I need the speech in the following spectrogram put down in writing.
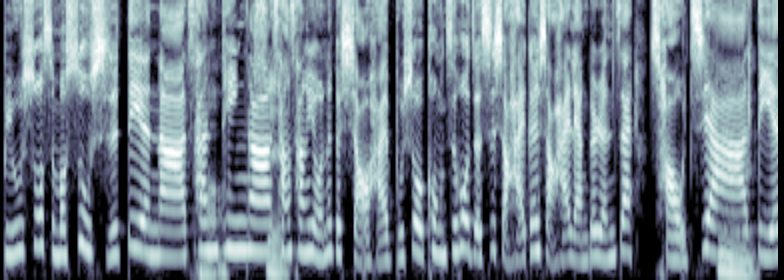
比如说什么素食店啊、餐厅啊，哦、常常有那个小孩不受控制，或者是小孩跟小孩两个人在吵架、啊、嗯、跌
